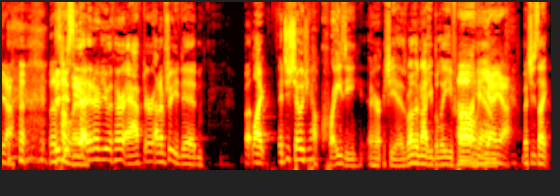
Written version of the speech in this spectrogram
yeah, that's Did you see hilarious. that interview with her after? And I'm sure you did. But like, it just shows you how crazy her, she is, whether or not you believe her Oh, or him. yeah, yeah. But she's like,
